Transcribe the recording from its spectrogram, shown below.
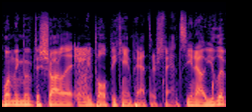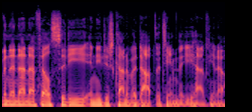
when we moved to Charlotte and we both became Panthers fans. You know, you live in an NFL city and you just kind of adopt the team that you have, you know.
